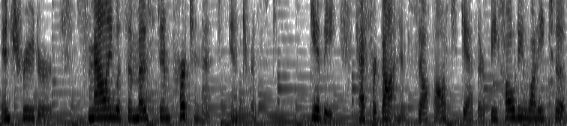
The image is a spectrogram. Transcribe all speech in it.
intruder, smiling with the most impertinent interest. Gibbie had forgotten himself altogether, beholding what he took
